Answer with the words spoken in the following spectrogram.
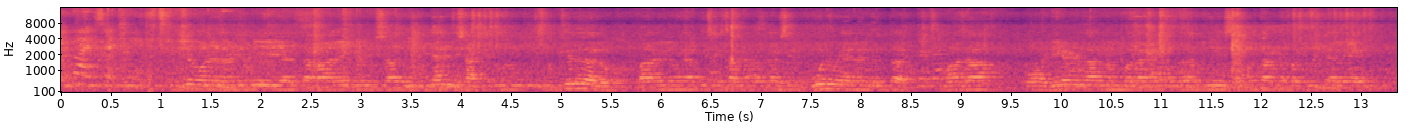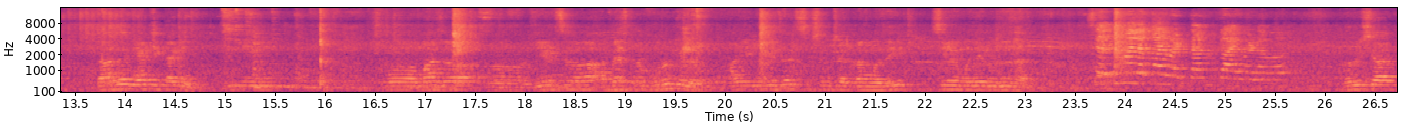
शिक्षक होण्यासाठी मी आता बारावी परीक्षा विज्ञान शाखेतून उत्तीर्ण झालो. बारावी अतिशय चांगल्या प्रकारचे गुण मिळाल्यानंतर माझा डी एडला नंबर आल्यानंतर मी समर्थाध्यापक विद्यालय दादर या ठिकाणी मी माझं डी एडचं अभ्यासक्रम पूर्ण केलं आणि लगेचच शिक्षण क्षेत्रामध्ये सेवेमध्ये रुजू झालं? भविष्यात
